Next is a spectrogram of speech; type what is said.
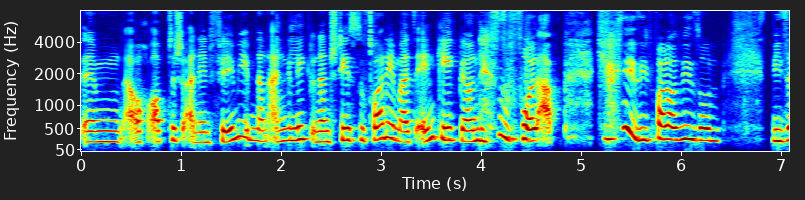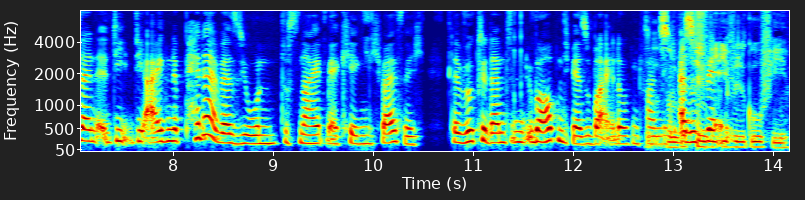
Ähm, auch optisch an den Film eben dann angelegt und dann stehst du vor dem als Endgegner und der ist so voll ab. Ich weiß nicht, sieht voll aus wie so ein, wie sein, die, die eigene Pedder-Version des Nightmare King. Ich weiß nicht. Der wirkte dann überhaupt nicht mehr so beeindruckend, So, fand so ein ich. Also bisschen schwer, wie Evil Goofy.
